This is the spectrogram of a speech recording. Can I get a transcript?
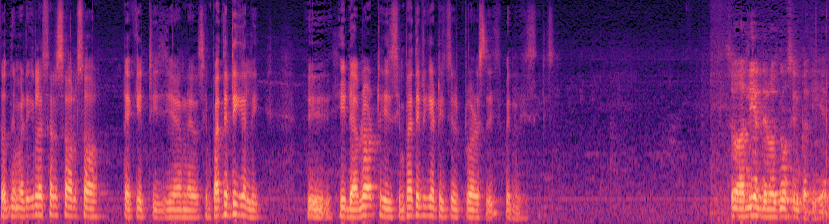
so the medical officers also take it easy and uh, sympathetically he, he developed his sympathetic attitude towards these beneficiaries. So earlier there was no sympathy here.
